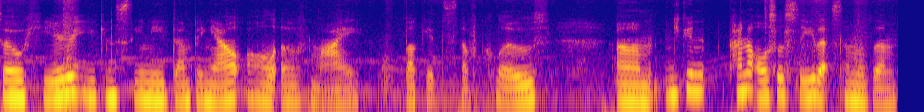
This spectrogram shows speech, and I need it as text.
So here you can see me dumping out all of my buckets of clothes. Um, you can kind of also see that some of them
